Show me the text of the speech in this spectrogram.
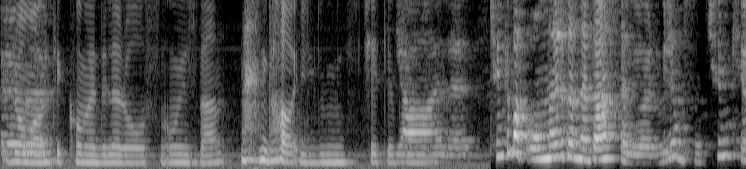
Evet. romantik komediler olsun. O yüzden daha ilgimizi çekebiliyor. Ya evet. Çünkü bak onları da neden seviyorum biliyor musun? Çünkü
